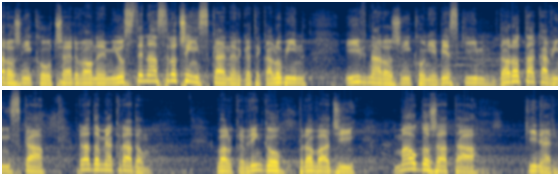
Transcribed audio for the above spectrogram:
narożniku czerwonym Justyna Sroczyńska, Energetyka Lubin i w narożniku niebieskim Dorota Kawińska, Radomiak Radom. Walkę w ringu prowadzi Małgorzata Kiner.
